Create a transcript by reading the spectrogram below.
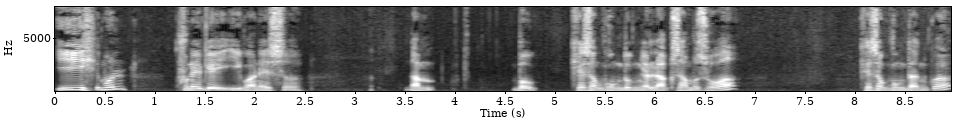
이 힘을 군에게 이관해서 남 뭐 개성 공동 연락 사무소와 개성공단과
